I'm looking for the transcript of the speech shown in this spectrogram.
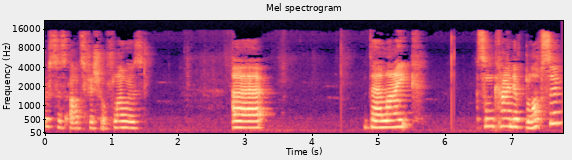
Just as artificial flowers. Uh, they're like some kind of blossom.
